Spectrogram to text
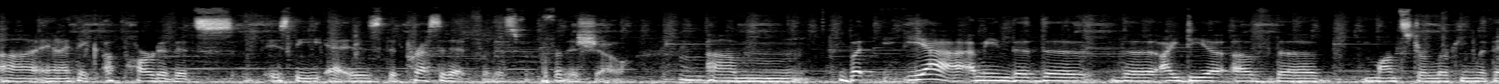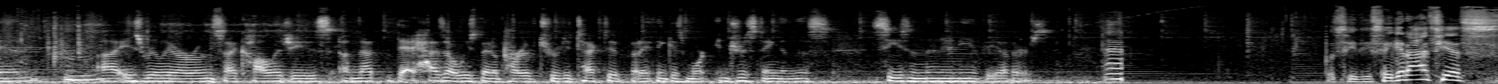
Uh, and I think a part of it is the is the precedent for this for this show. Um, but yeah, I mean the, the the idea of the monster lurking within uh, is really our own psychologies. Um, that that has always been a part of True Detective, but I think is more interesting in this season than any of the others. Pues sí, dice, gracias,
